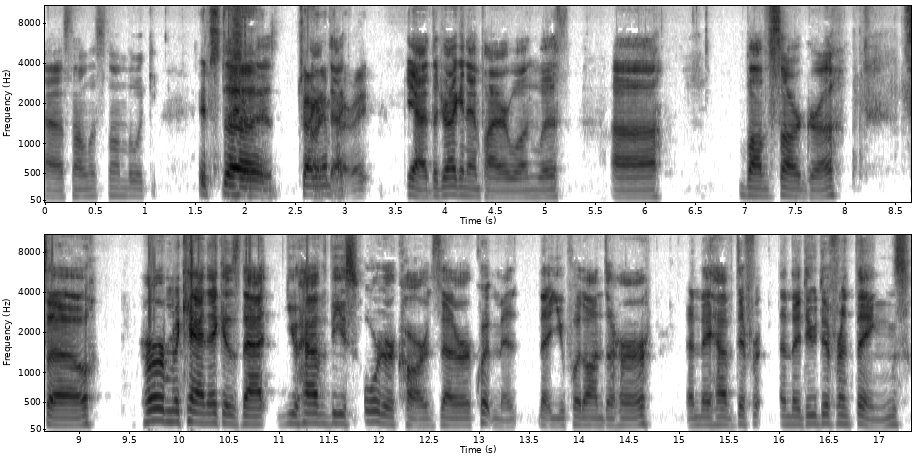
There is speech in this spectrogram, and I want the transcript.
Uh, it's not listed on the wiki. It's There it the is. Dragon Empire, deck. right? Yeah, the Dragon Empire one with uh Bavsargra. So her mechanic is that you have these order cards that are equipment that you put onto her, and they have different and they do different things.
